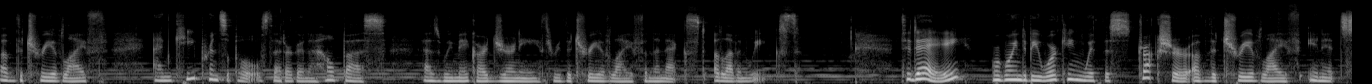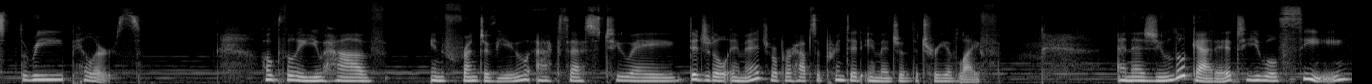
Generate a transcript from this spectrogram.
of the Tree of Life and key principles that are going to help us as we make our journey through the Tree of Life in the next 11 weeks. Today, we're going to be working with the structure of the Tree of Life in its three pillars. Hopefully, you have in front of you access to a digital image or perhaps a printed image of the tree of life. And as you look at it, you will see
